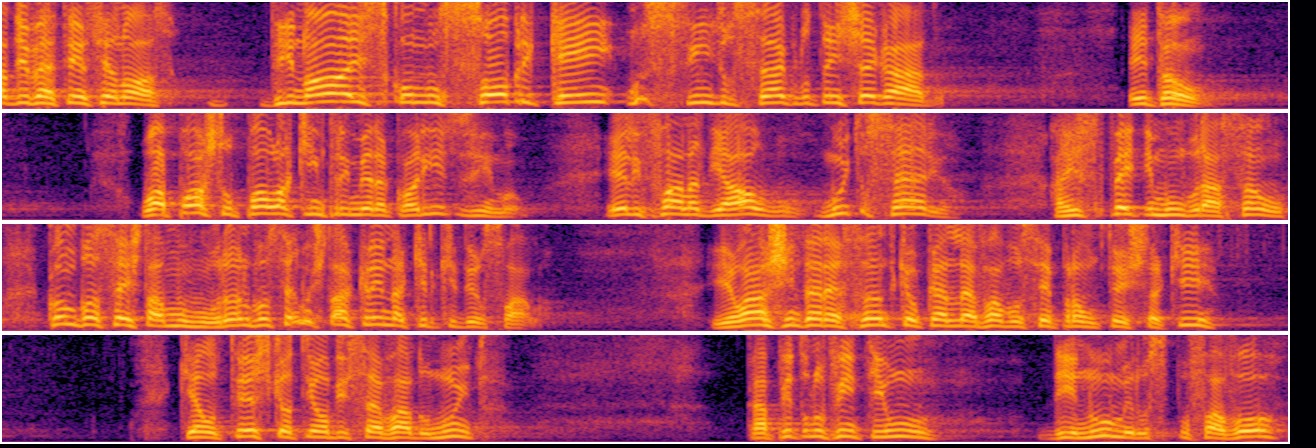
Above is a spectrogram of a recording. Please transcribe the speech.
advertência nossa, de nós como sobre quem os fins do século têm chegado. Então, o apóstolo Paulo aqui em 1 Coríntios, irmão, ele fala de algo muito sério a respeito de murmuração. Quando você está murmurando, você não está crendo naquilo que Deus fala. E eu acho interessante que eu quero levar você para um texto aqui, que é um texto que eu tenho observado muito. Capítulo 21 de Números, por favor.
